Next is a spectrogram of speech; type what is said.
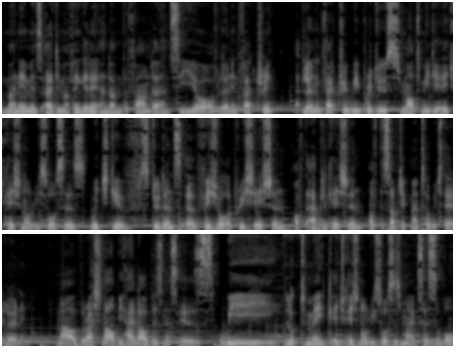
my name is Adi Mafengere and I'm the founder and CEO of Learning Factory. At Learning Factory, we produce multimedia educational resources which give students a visual appreciation of the application of the subject matter which they're learning. Now, the rationale behind our business is we look to make educational resources more accessible,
